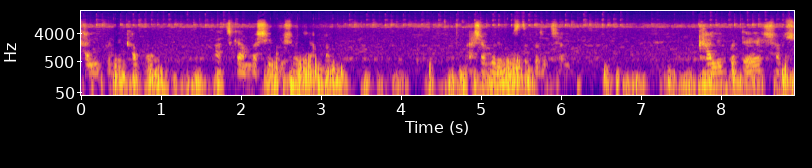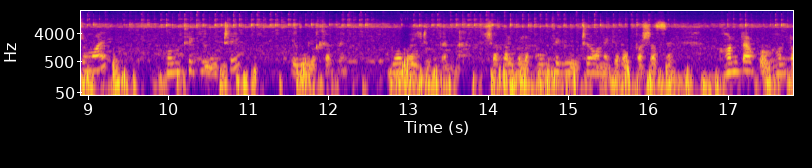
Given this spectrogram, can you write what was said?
খালি পেটে খাব, আজকে আমরা সেই বিষয়ে জানলাম। আশা করি বুঝতে পেরেছেন। খালি পেটে সবসময় ঘুম থেকে উঠে এগুলো খাবেন, মোবাইল টিপবেন না। সকালবেলা ঘুম থেকে উঠে অনেকের অভ্যাস আছে, ঘণ্টার পর ঘণ্টা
